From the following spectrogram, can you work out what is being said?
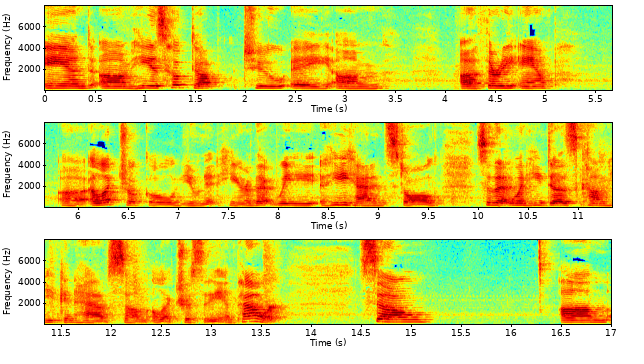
and um, he is hooked up to a, um, a 30 amp uh, electrical unit here that we he had installed so that when he does come he can have some electricity and power. So um,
